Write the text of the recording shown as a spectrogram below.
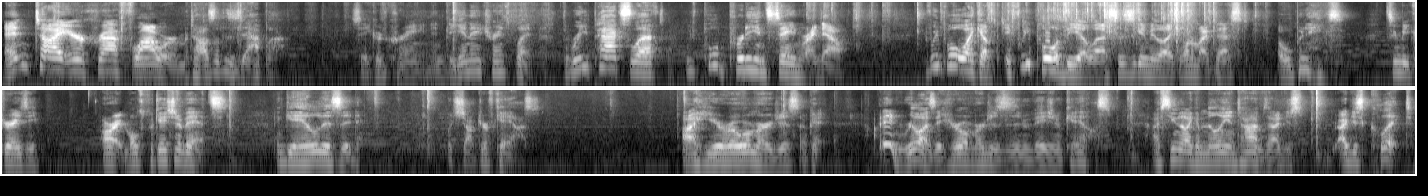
Anti-Aircraft Flower. Mataza the Zapper. Sacred Crane. And DNA Transplant. Three packs left. We've pulled pretty insane right now. If we pull like a, if we pull a BLS, this is to be like one of my best openings. It's to be crazy. Alright, Multiplication of Ants. A Gale Lizard. Witch Doctor of Chaos. A hero emerges. Okay. I didn't realize a hero emerges is an invasion of chaos. I've seen it like a million times and I just I just clicked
